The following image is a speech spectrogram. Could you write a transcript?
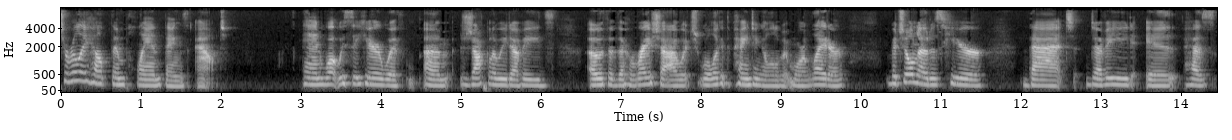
to really help them plan things out. And what we see here with um, Jacques-Louis David's Oath of the Horatii, which we'll look at the painting a little bit more later, but you'll notice here that David is, has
